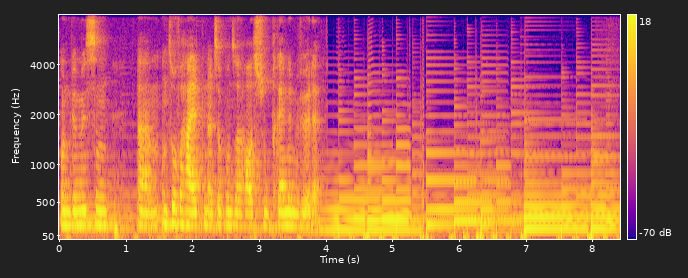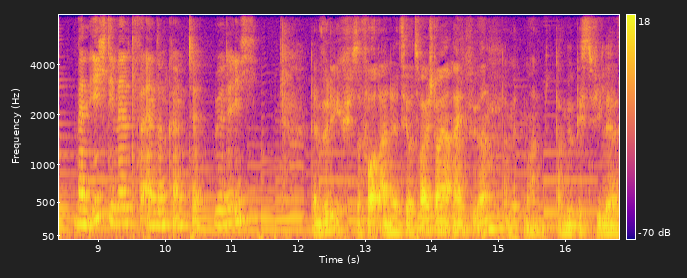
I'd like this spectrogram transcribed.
und wir müssen ähm, uns so verhalten, als ob unser Haus schon brennen würde. Wenn ich die Welt verändern könnte, würde ich dann würde ich sofort eine CO2-Steuer einführen, damit man da möglichst viele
